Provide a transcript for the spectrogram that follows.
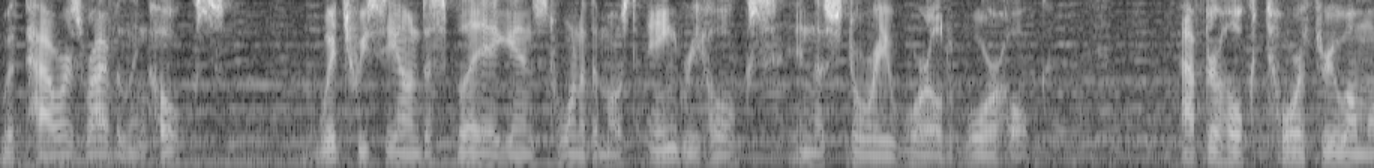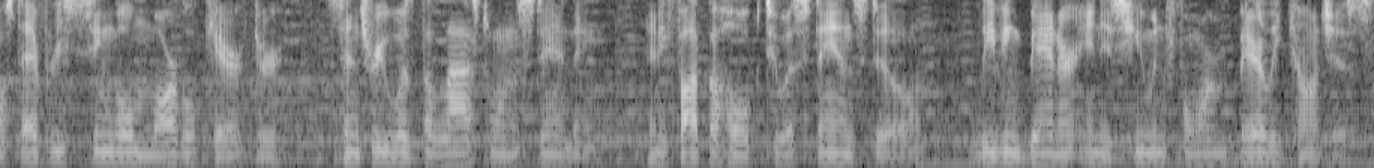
with powers rivaling Hulk's which we see on display against one of the most angry Hulks in the story World War Hulk. After Hulk tore through almost every single Marvel character, Sentry was the last one standing, and he fought the Hulk to a standstill, leaving Banner in his human form barely conscious,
